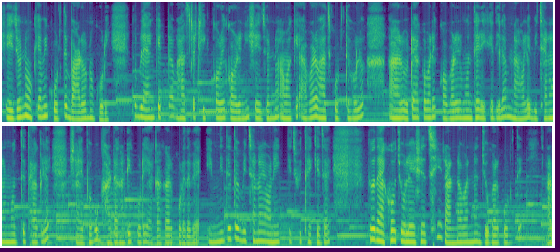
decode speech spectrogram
সেই জন্য ওকে আমি করতে বারণও করি। তো ব্ল্যাঙ্কেটটা ভাঁজটা ঠিক করে করেনি, সেই জন্য আমাকে আবার ভাঁজ করতে হলো, আর ওটা একেবারে কভারের মধ্যে রেখে দিলাম, না হলে বিছানার মধ্যে থাকলে সাহেববাবু ঘাঁটাঘাঁটি করে একাকার করে দেবে। এমনিতে তো বিছানায় অনেক কিছুই থেকে যায়। তো দেখো চলে এসেছি রান্না বান্নার জোগাড় করতে। আর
